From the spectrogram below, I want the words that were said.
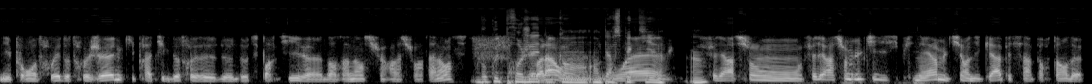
Ils pourront trouver d'autres jeunes qui pratiquent d'autres sportives dans un an sur, sur Talence. Beaucoup de projets en, perspective. Hein. fédération, fédération multidisciplinaire, multi-handicap, et c'est important de,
